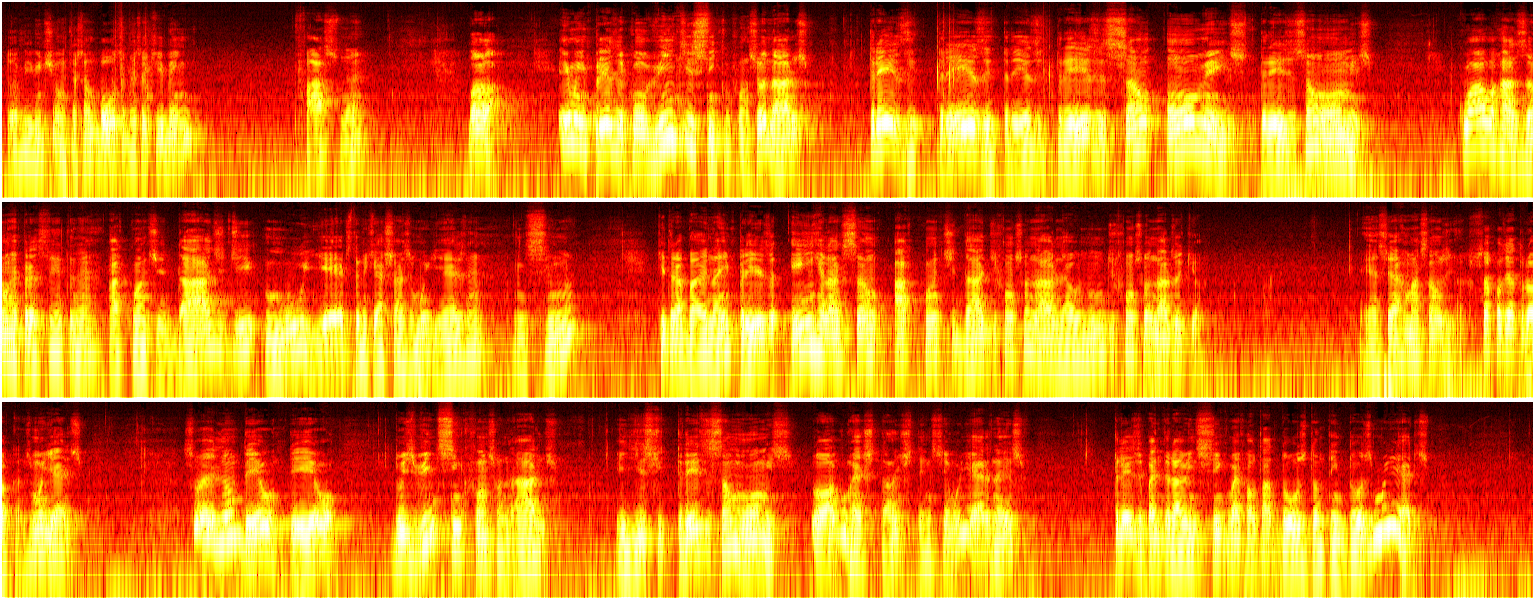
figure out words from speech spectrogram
2021, questão boa também, isso aqui é bem fácil, né? Bora lá. Em uma empresa com 25 funcionários, 13, 13, 13, 13 são homens. 13 são homens. Qual a razão representa, né? A quantidade de mulheres. Tendo que achar as mulheres, né? Em cima que trabalha na empresa em relação à quantidade de funcionários, né? o número de funcionários aqui, ó. Essa é a armaçãozinha. Só fazer a troca. As mulheres. Só ele não deu, deu. Dos 25 funcionários, ele diz que 13 são homens. Logo, o restante tem que ser mulheres, não é isso? 13 para entrar 25 vai faltar 12, então tem 12 mulheres.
